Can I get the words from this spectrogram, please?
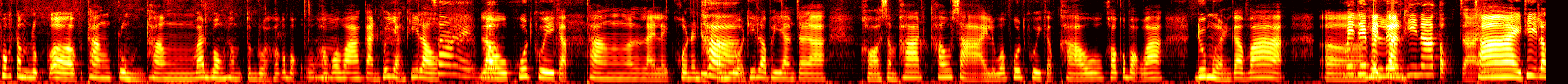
พวกตำรวจเอ่อทางกลุ่มทางแวดวงทางตำรวจเขาก็บอกเขาก็ว่ากันเพราะอย่างที่เราใช่เราพูดคุยกับทางหลาย ๆ คนอดีตค่ะตำรวจที่เราพยายามจะขอสัมภาษณ์เข้าสายหรือว่าพูดคุยกับเขาเขาก็บอกว่าดูเหมือนกับว่าอ่อไม่ได้เป็นหตุเรื่กาองณ์ที่น่าตกใจใช่ที่เรา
